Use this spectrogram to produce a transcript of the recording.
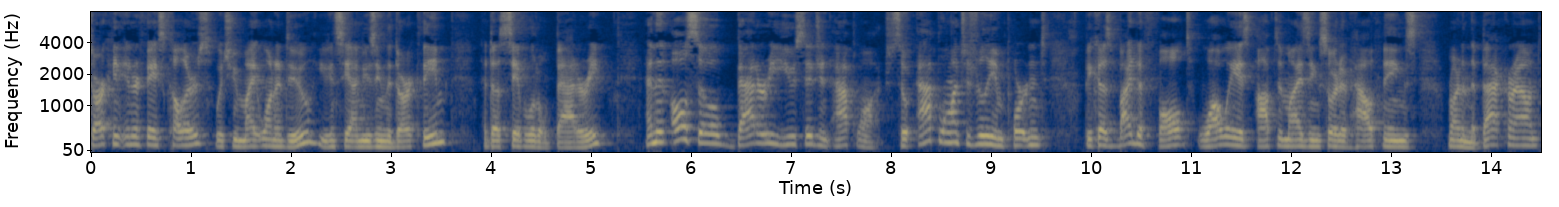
darken interface colors, which you might want to do. You can see I'm using the dark theme. That does save a little battery. And then also battery usage and app launch. So app launch is really important because by default, Huawei is optimizing sort of how things run in the background.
